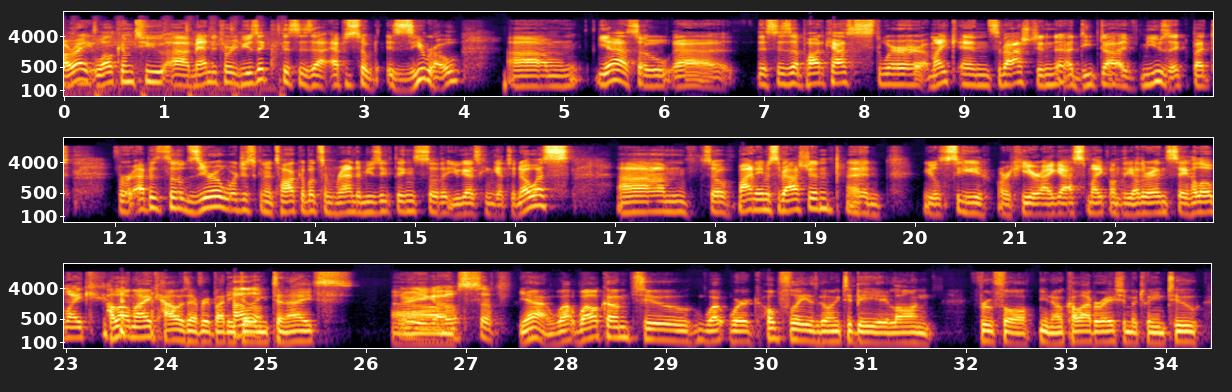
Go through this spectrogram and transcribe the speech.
All right, welcome to uh, Mandatory Music. This is uh, episode zero. Um, yeah, so uh, this is a podcast where Mike and Sebastian uh, deep dive music, but for episode zero, we're just going to talk about some random music things so that you guys can get to know us. Um, so my name is Sebastian, and you'll see or hear, I guess, Mike on the other end. Say hello, Mike. Hello, Mike. How is everybody Hello. doing tonight? There you go. Um, So Yeah, well, welcome to what we're hopefully is going to be a long, fruitful, you know, collaboration between two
